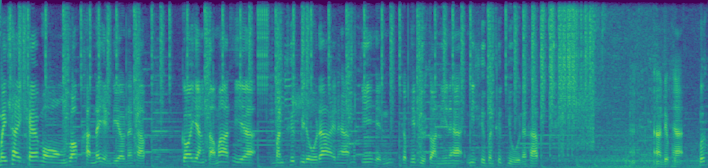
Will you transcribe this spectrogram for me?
ไม่ใช่แค่มองรอบคันได้อย่างเดียวนะครับ ก็ยังสามารถที่จะบันทึกวิดีโอได้นะฮะเมื่อกี้เห็นกระพริบอยู่ตอนนี้นะฮะนี่คือบันทึกอยู่นะครับอ่าเดี๋ยวฮะปึ๊บ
